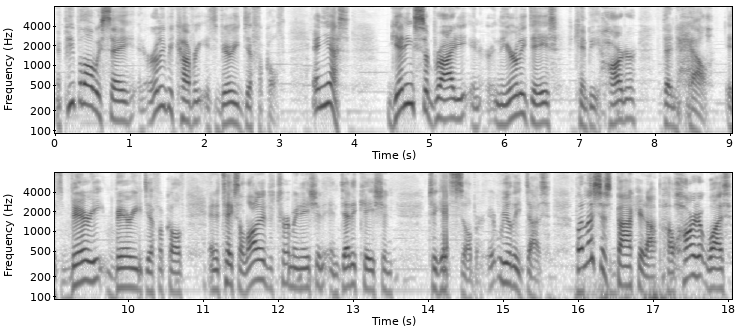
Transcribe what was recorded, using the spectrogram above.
And people always say in early recovery, it's very difficult. And yes, getting sobriety in, in the early days can be harder than hell. It's very, very difficult and it takes a lot of determination and dedication to get silver. It really does. But let's just back it up, how hard it was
